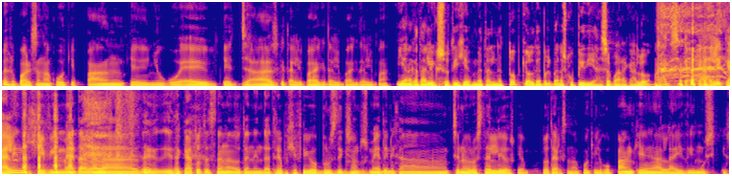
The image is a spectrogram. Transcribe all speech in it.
Μέχρι που άρχισα να ακούω και punk και new wave και jazz κτλ. κτλ, κτλ. Για να καταλήξεις ότι η heavy metal είναι top και όλα τα υπόλοιπα είναι σκουπίδια. Σε παρακαλώ. Εντάξει, κα- καλή, καλή είναι και heavy metal, αλλά δεν- ειδικά τότε στα- το 93 που είχε φύγει ο Bruce Dickinson τους Maiden είχα ξενερώσει τελείως. Και τότε άρχισα να ακούω και λίγο punk και άλλα είδη μουσικής.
